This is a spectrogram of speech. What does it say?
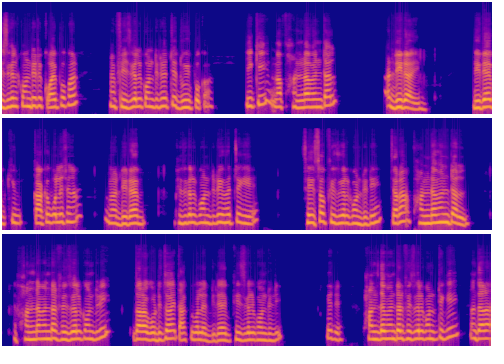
ফিজিক্যাল কোয়ান্টিটি কয় প্রকার? ফিজিক্যাল কোয়ান্টিটি হচ্ছে দুই প্রকার। কী কী? না ফান্ডামেন্টাল আর ডিরাইভ ডিরাইভ কি, কাকে বলেছিলাম না? ডিরাইভ ফিজিক্যাল কোয়ান্টিটি হচ্ছে গিয়ে সেই সব ফিজিক্যাল কোয়ান্টিটি যারা ফান্ডামেন্টাল ফান্ডামেন্টাল ফিজিক্যাল কোয়ান্টিটি দ্বারা গঠিত হয়, তাকে বলে ডিরাইভ ফিজিক্যাল কোয়ান্টিটি ঠিক আছে? ফান্ডামেন্টাল ফিজিক্যাল কোয়ান্টিটি কি? না, যারা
